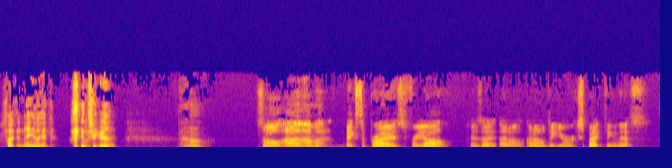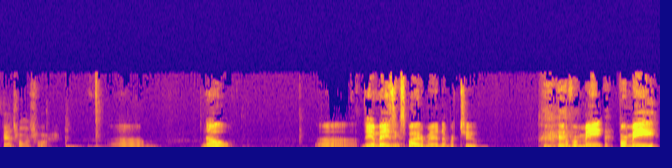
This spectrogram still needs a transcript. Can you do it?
it's like an alien. Did you hear that? No. So uh, I'm a big surprise for y'all because I, I don't I don't think you were expecting this. Transformers 4. Um, no. Uh, the Amazing Spider-Man number two for me for me it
